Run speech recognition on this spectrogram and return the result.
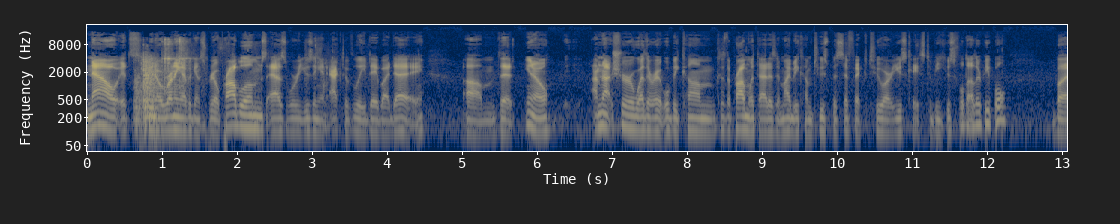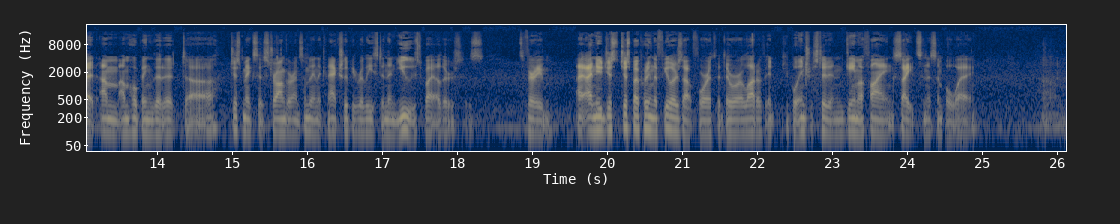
Now it's you know running up against real problems as we're using it actively day by day. Um, that you know, I'm not sure whether it will become because the problem with that is it might become too specific to our use case to be useful to other people. But I'm I'm hoping that it uh, just makes it stronger and something that can actually be released and then used by others. It's, it's very I, knew just just by putting the feelers out for it that there were a lot of people interested in gamifying sites in a simple way. Um,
